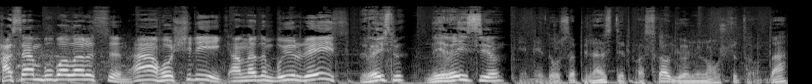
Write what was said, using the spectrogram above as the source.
Ha sen bubalarısın. Ha hoşlik anladım buyur reis. Reis mi? Ne reisi ya? E ne de olsa prenstir Pascal gönlünü hoş tutalım da.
